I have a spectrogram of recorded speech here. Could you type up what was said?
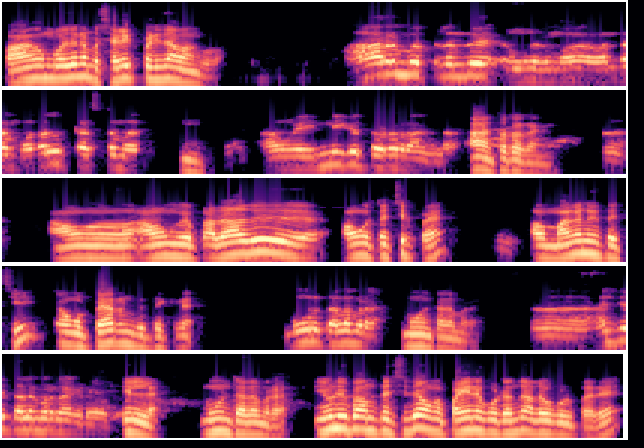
வாங்கும்போது நம்ம செலக்ட் பண்ணி தான் வாங்குவோம் ஆரம்பத்துல இருந்து உங்களுக்கு வந்த முதல் கஸ்டமர். அவங்க இன்னைக்கும் தொடர்றாங்களா ஆ தொடர்றாங்க. அவங்க அவங்க அதாவது அவங்க தச்சிருப்பேன். அவங்க மகனுக்கு தச்சு அவங்க பேரனுக்கு தைக்கிறேன். மூணு தலைமுறை. மூணு தலைமுறை. அஞ்சு தலைமுறைலாம் கிடையாது. இல்ல மூணு தலைமுறை. யூனிஃபார்ம் தச்சுட்டு அவங்க பையனை கூட்டு வந்து அளவு கொடுப்பாரு.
